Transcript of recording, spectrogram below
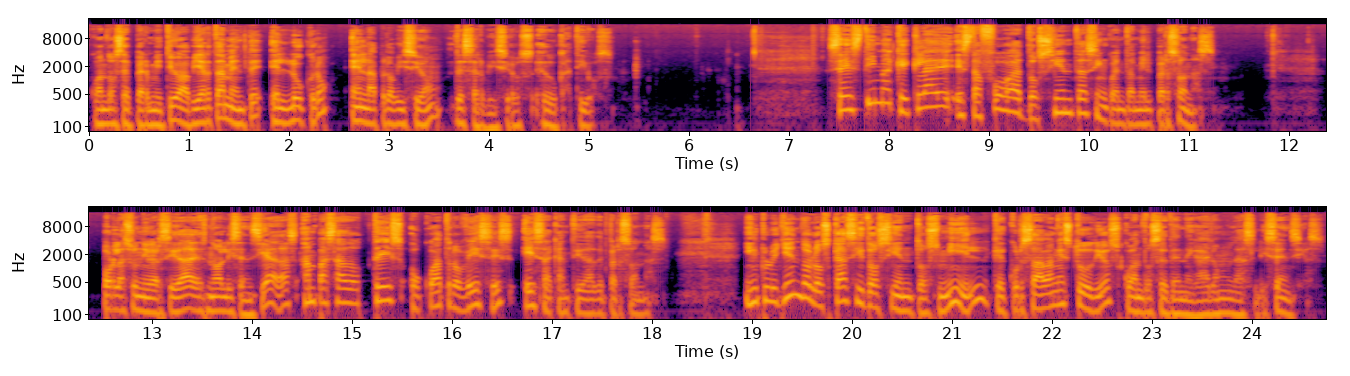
cuando se permitió abiertamente el lucro en la provisión de servicios educativos. Se estima que CLAE estafó a 250.000 personas. Por las universidades no licenciadas han pasado tres o cuatro veces esa cantidad de personas, incluyendo los casi 200.000 que cursaban estudios cuando se denegaron las licencias.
